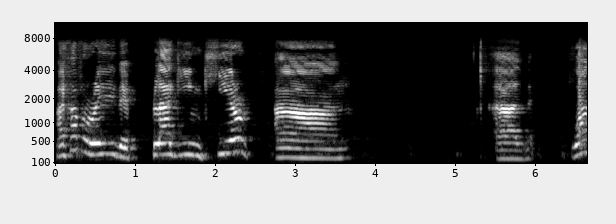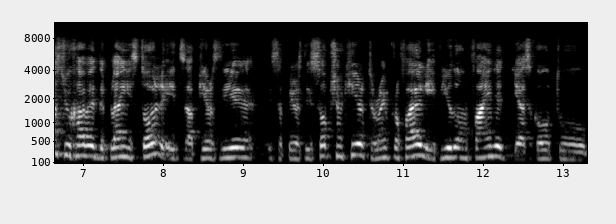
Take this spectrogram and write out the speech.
I have already the plugin here and, once you have it, the plugin installed it appears there it appears this option here terrain profile. If you don't find it just go to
